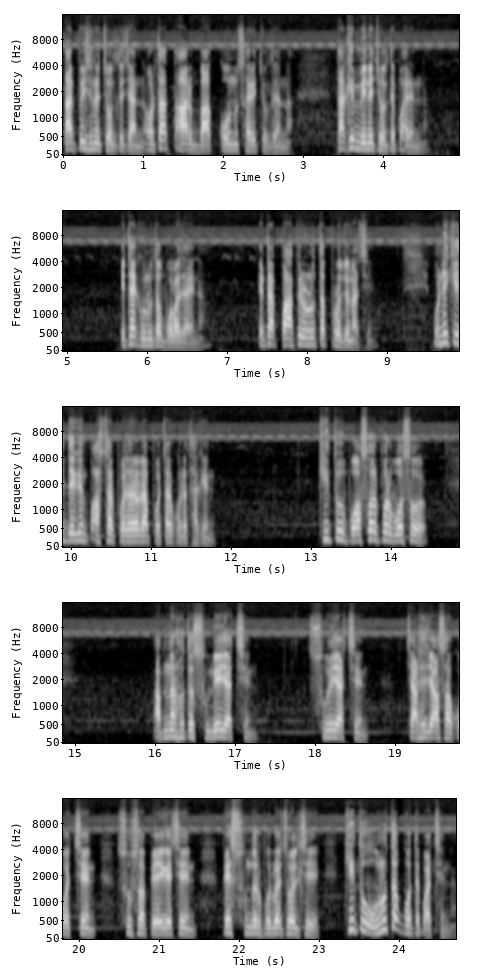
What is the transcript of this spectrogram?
তার পিছনে চলতে চান না, অর্থাৎ তার বাক্য অনুসারে চলতে চান না। তাকে মেনে চলতে পারেন না। এটাকে অনুতাপ বলা যায় না। এটা পাপের অনুতাপ প্রয়োজন আছে। অনেকেই দেখবেন পাস্তার প্রচাররা প্রচার করে থাকেন। কিন্তু বছর পর বছর আপনার হয়তো শুনে যাচ্ছেন শুনে যাচ্ছেন চাষে যাওয়া আসা করছেন সুসা পেয়ে গেছেন, বেশ সুন্দর পরিবার চলছে, কিন্তু অনুতাপ করতে পারছেন না,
